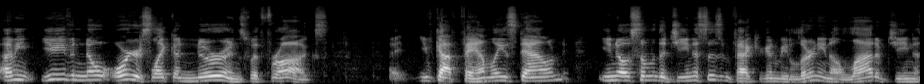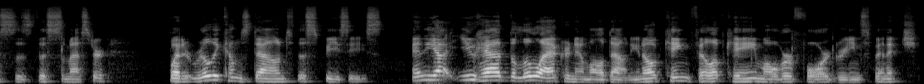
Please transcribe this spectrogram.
I mean, you even know orders like Anurans with frogs. You've got families down. You know some of the genuses. In fact, you're going to be learning a lot of genuses this semester. But it really comes down to the species. And yeah, you had the little acronym all down. You know, King Philip came over for green spinach.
